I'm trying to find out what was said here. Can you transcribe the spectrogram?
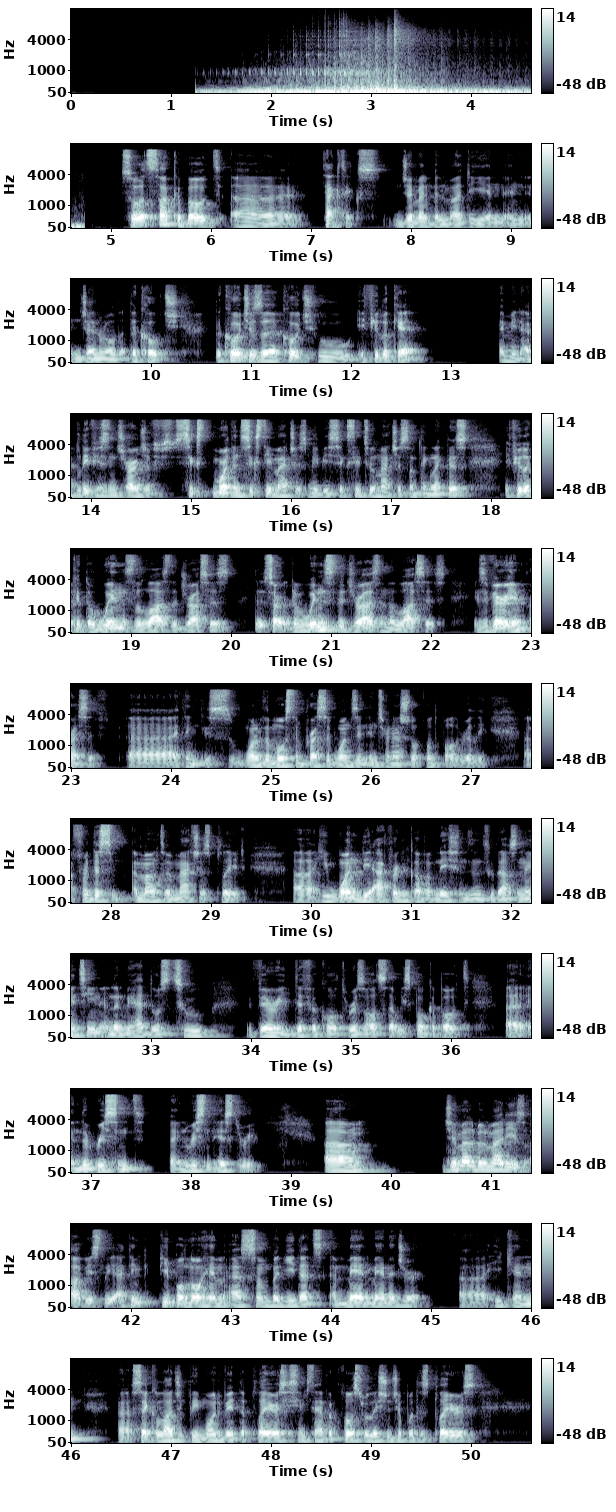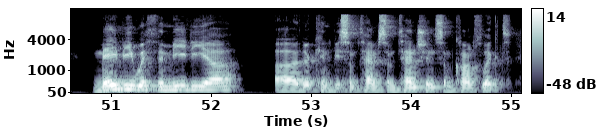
So let's talk about uh, tactics, Jamal Belmadi and in general, the coach. The coach is a coach who, if you look at, I mean, I believe he's in charge of six, more than 60 matches, maybe 62 matches, something like this. If you look at the wins, the losses, the draws, sorry, the wins, the draws, and the losses, it's very impressive. Uh, I think is one of the most impressive ones in international football, really, uh, for this amount of matches played. Uh, he won the African Cup of Nations in 2019, and then we had those two very difficult results that we spoke about uh, in the recent in recent history. Um, Jamal Belmadi is obviously, I think people know him as somebody that's a man manager. Uh, he can uh, psychologically motivate the players. He seems to have a close relationship with his players. Maybe with the media, uh, there can be sometimes some tension, some conflict.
